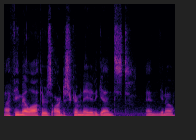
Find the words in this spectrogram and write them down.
uh, female authors are discriminated against. And, you know,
